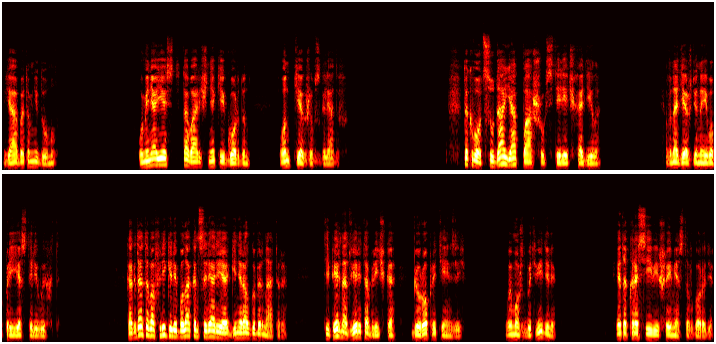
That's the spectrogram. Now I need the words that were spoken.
Я об этом не думал. У меня есть товарищ, некий Гордон. Он тех же взглядов. Так вот, сюда я Пашу стеречь ходила. В надежде на его приезд или выход. Когда-то во флигеле была канцелярия генерал-губернатора. Теперь на двери табличка «Бюро претензий». Вы, может быть, видели? Это красивейшее место в городе.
